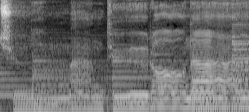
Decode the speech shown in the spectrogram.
주님만 드러나시기를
